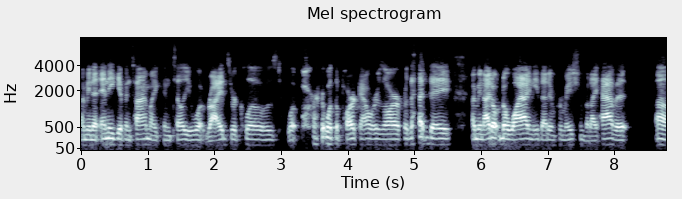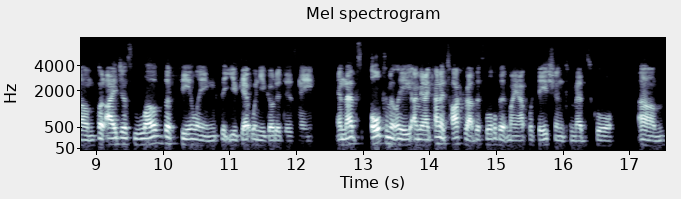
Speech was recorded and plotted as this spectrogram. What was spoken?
I mean, at any given time, I can tell you what rides are closed, what park, what the park hours are for that day. I mean, I don't know why I need that information, but I have it. Um, but I just love the feeling that you get when you go to Disney, and that's ultimately. I mean, I kind of talked about this a little bit in my application to med school. Um,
